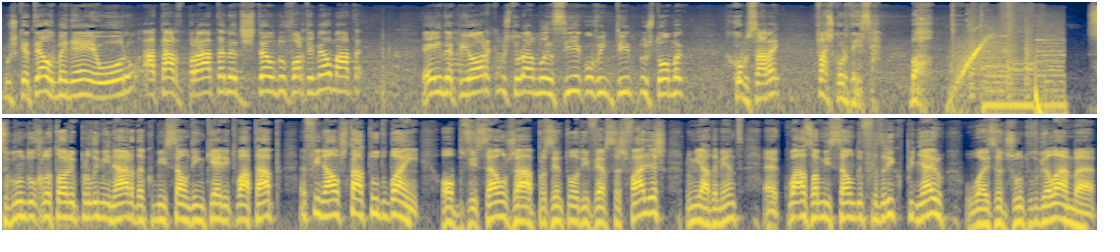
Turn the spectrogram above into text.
Moscatel de manhã é ouro, à tarde prata, na digestão do Forte Mel mata. É ainda pior que misturar melancia com vinho tinto no estômago, que, como sabem, faz cordiça. Bom. Segundo o relatório preliminar da Comissão de Inquérito à TAP, afinal está tudo bem. A oposição já apresentou diversas falhas, nomeadamente a quase omissão de Frederico Pinheiro, o ex-adjunto de Galamba.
